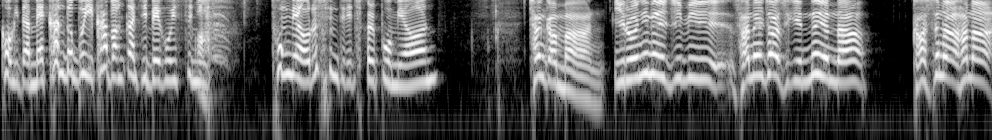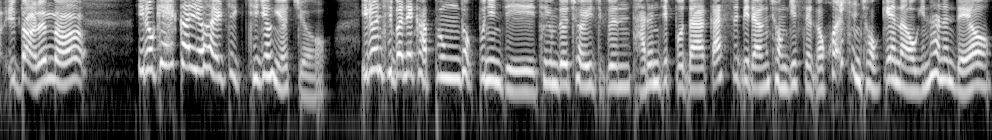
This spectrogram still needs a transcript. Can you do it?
거기다 메칸도 V 가방까지 메고 있으니 동네 어르신들이 절 보면 잠깐만 이론이네 집이 사내 자식이 너였나? 가스나 하나 있다 안 했나? 이렇게 헷갈려 할 지- 지경이었죠. 이런 집안의 가풍 덕분인지 지금도 저희 집은 다른 집보다 가스비랑 전기세가 훨씬 적게 나오긴 하는데요.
